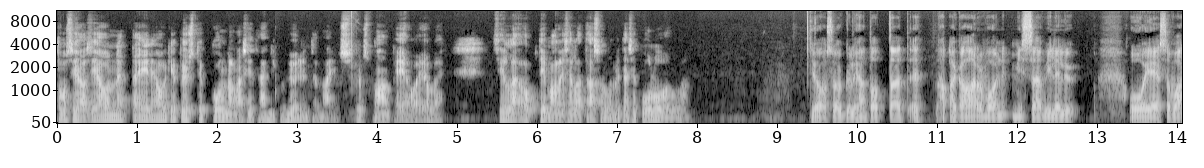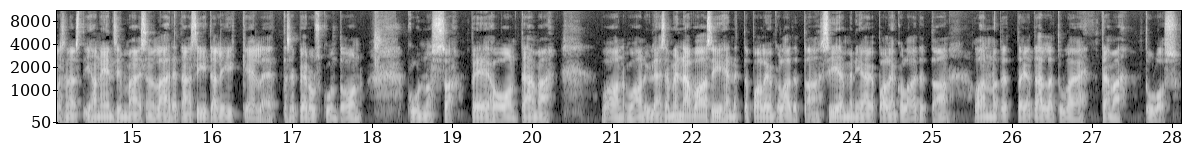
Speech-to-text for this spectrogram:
tosiasia on, että ei ne oikein pysty kunnolla sitä niin kuin hyödyntämään, jos, jos maan pH ei ole sillä optimaalisella tasolla, mitä se kuuluu olla. Joo, se on kyllä ihan totta, että, että aika harvoin missään viljelyohjeessa varsinaisesti ihan ensimmäisenä lähdetään siitä liikkeelle, että se peruskunto on kunnossa, pH on tämä, vaan, vaan yleensä mennään vaan siihen, että paljonko laitetaan siemeniä ja paljonko laitetaan lannotetta ja tällä tulee tämä tulos.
